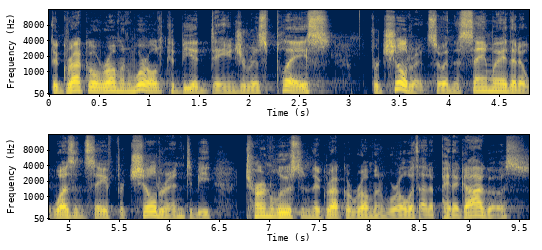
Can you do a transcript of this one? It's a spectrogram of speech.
The Greco Roman world could be a dangerous place for children. So, in the same way that it wasn't safe for children to be turned loose in the Greco Roman world without a pedagogos,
